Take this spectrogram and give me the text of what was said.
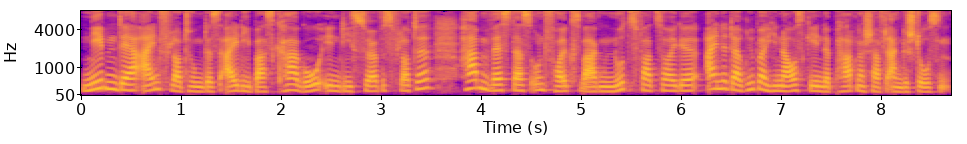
Neben der Einflottung des ID Bus Cargo in die Serviceflotte haben Vestas und Volkswagen Nutzfahrzeuge eine darüber hinausgehende Partnerschaft angestoßen.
